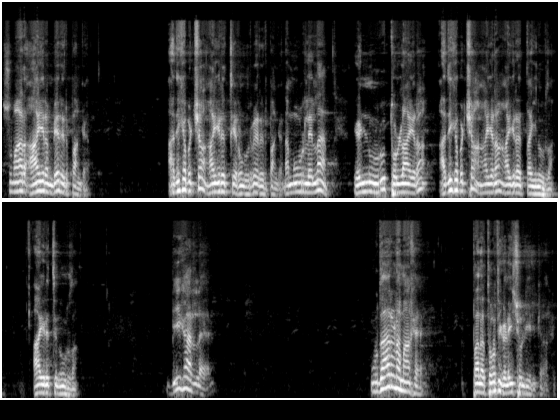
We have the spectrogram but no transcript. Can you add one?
சுமார் ஆயிரம் பேர் இருப்பாங்க. அதிகபட்சம் ஆயிரத்தி இருநூறு பேர் இருப்பாங்க. நம்ம ஊர்ல எல்லாம் எண்ணூறு தொள்ளாயிரம் அதிகபட்சம் ஆயிரம் ஆயிரத்தி ஐநூறு தான். ஆயிரத்தி நூறு தான். பீகார்ல உதாரணமாக பல தொகுதிகளை சொல்லி இருக்கிறார்கள்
